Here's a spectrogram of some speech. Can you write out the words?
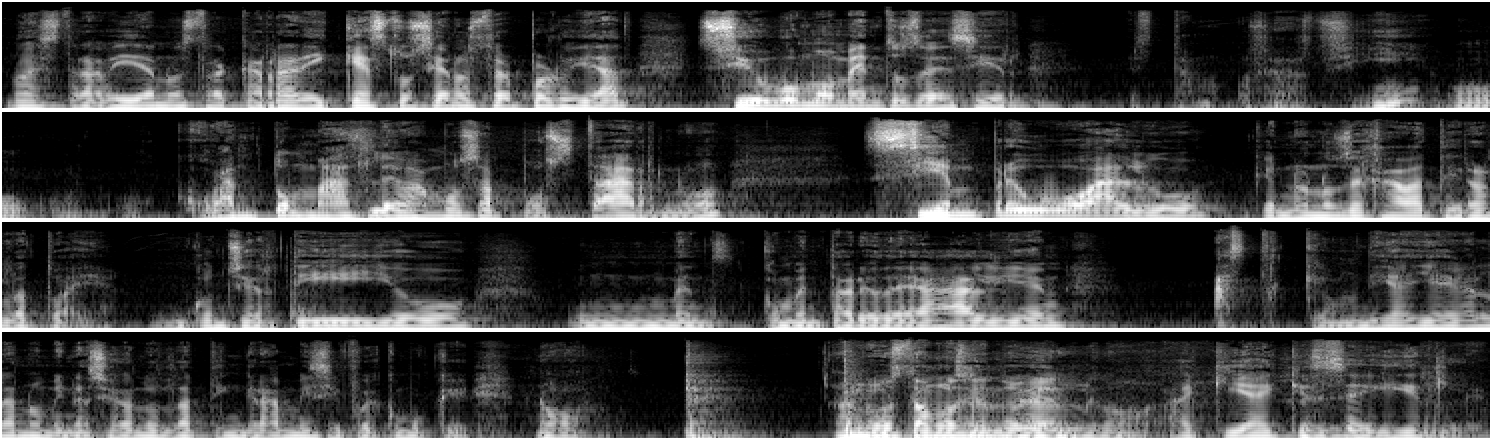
nuestra vida, nuestra carrera y que esto sea nuestra prioridad, sí hubo momentos de decir, o sea, ¿sí? O- o cuánto más le vamos a apostar, ¿no? Siempre hubo algo que no nos dejaba tirar la toalla. Un conciertillo, un men- comentario de alguien, hasta que un día llega la nominación a los Latin Grammys y fue como que, no, Algo estamos haciendo bien. algo, aquí hay que seguirle.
